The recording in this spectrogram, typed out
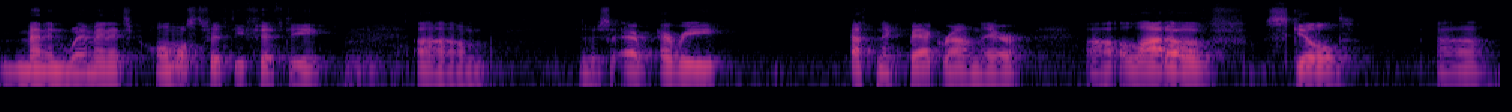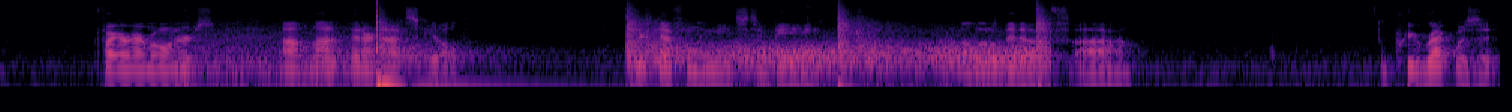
Men and women, it's almost 50 50. Um, there's every ethnic background there. Uh, a lot of skilled uh, firearm owners, uh, a lot that are not skilled. There definitely needs to be a little bit of uh, prerequisite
